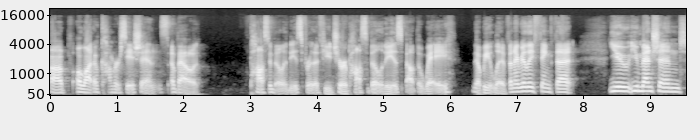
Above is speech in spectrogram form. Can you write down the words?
up a lot of conversations about possibilities for the future, possibilities about the way that we live. And I really think that you you mentioned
